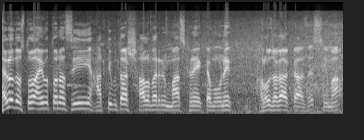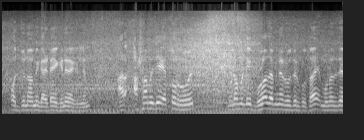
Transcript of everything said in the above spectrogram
হ্যালো দোস্ত, আমি বর্তমান আছি হাতিপুতার শালবাড়ির মাঝখানে একটা অনেক ভালো জায়গা একটা আছে, সীমা। ওর জন্য আমি গাড়িটা এখানে রাখলাম আর আসামে যে এত রোদ, মোটামুটি বলা যাবে না রোদের কোথায়। মনে হয় যে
